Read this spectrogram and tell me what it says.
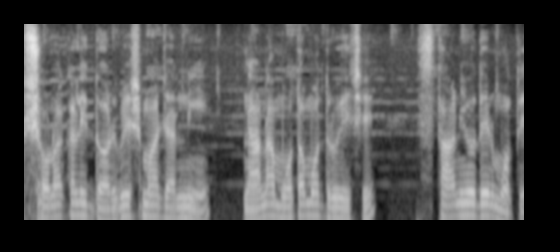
সোনাকালী দরবেশ মাজার নিয়ে নানা মতামত রয়েছে স্থানীয়দের মতে।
